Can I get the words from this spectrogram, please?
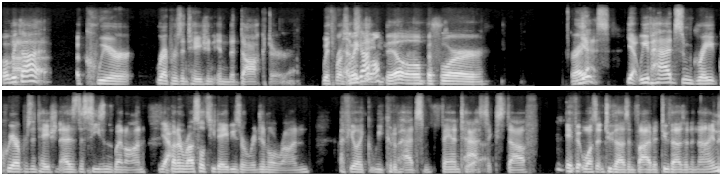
But we uh, got a queer representation in the doctor Yeah. With Russell. and we got. Bill before, right? yes yeah we've had some great queer representation as the seasons went on Yeah. but in russell t davies original run i feel like we could have had some fantastic stuff if it wasn't 2005 to 2009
